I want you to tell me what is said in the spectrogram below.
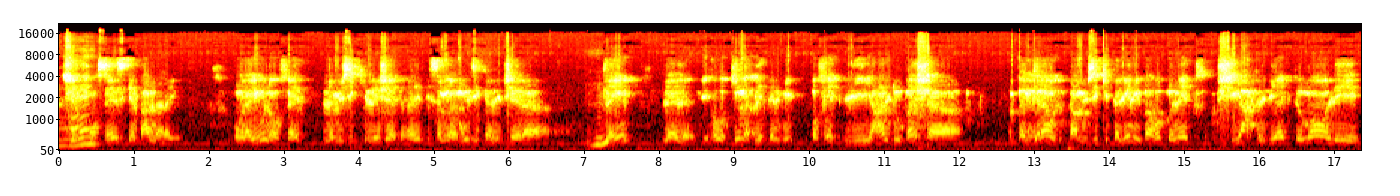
الشيف فرونسيز كانت عندنا رايولو ورايولو اون فيت لا ميوزيك اللي جاب يسموها موزيكا اللي تشيرا تلاين اللي هو كيما بلا تلهيد اون فيت اللي عنده برشا باك جراوند تاع ميوزيك ايطاليان يبا ريكونيتر باش يعقل ديريكتومون لي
